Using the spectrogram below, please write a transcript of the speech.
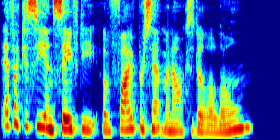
Efficacy and Safety of 5% Minoxidil Alone,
